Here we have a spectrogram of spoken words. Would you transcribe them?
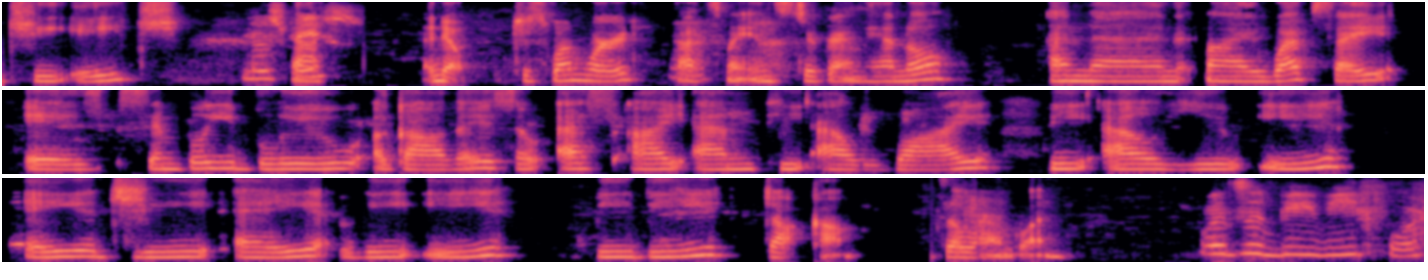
G H. No space? No, just one word. That's my Instagram handle. And then my website is simply blue agave. So S I M P L Y B L U E A G A V E B B dot com. It's a long one. What's a BB for?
